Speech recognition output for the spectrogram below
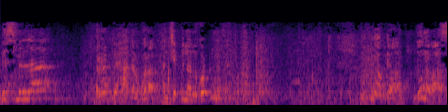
బిస్మిల్లా రబ్బె హాదల్ గులాం అని చెప్పి నన్ను కొట్టు సరిపోతాను ఈ యొక్క దూనవాస్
